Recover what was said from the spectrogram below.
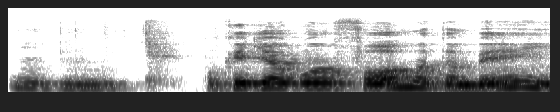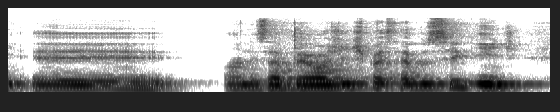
Uhum. Porque de alguma forma também, é, Ana Isabel, a gente percebe o seguinte,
